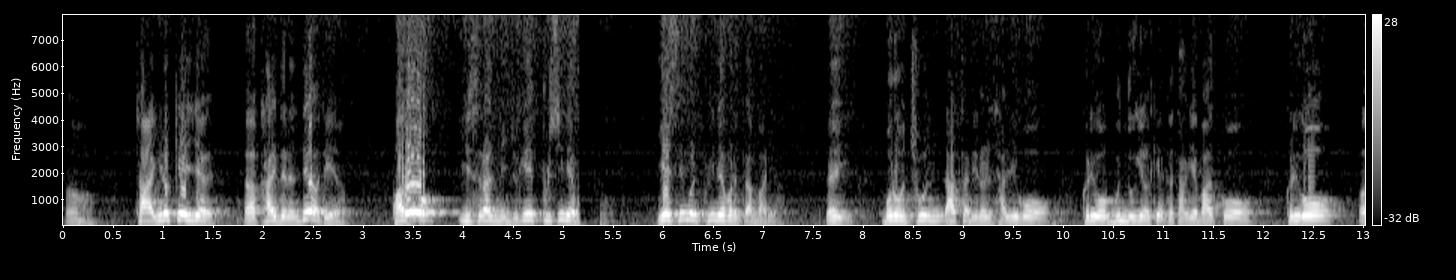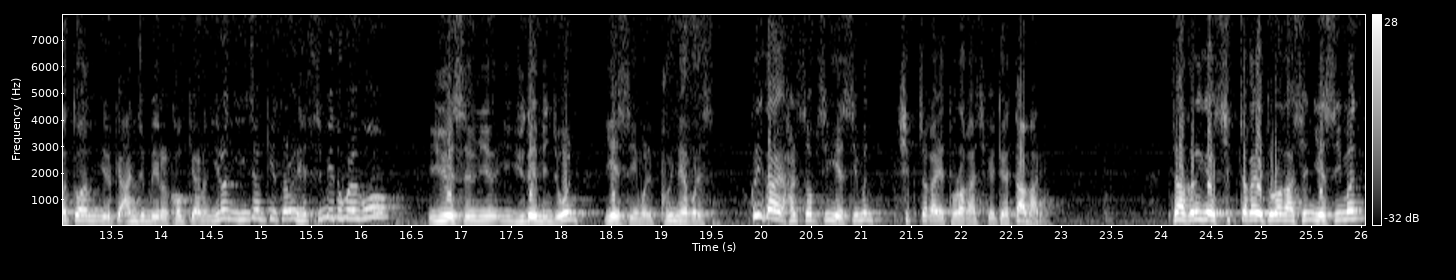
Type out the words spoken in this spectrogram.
어. 자, 이렇게 이제 어, 가야 되는데 어디에요? 바로 이스라엘 민족이 불신해 예수님을 부인해 버렸단 말이야. 물론 추운 낯살이를 살리고 그리고 문둥이를 깨끗하게 받고 그리고 어, 또한 이렇게 안준비를 걷게 하는 이런 이적 기사를 했음에도 불구하고 유대 민족은 예수님을 부인해 버렸어. 그러니까 할 수 없이 예수님은 십자가에 돌아가시게 됐단 말이에요. 자, 그러니까 십자가에 돌아가신 예수님은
